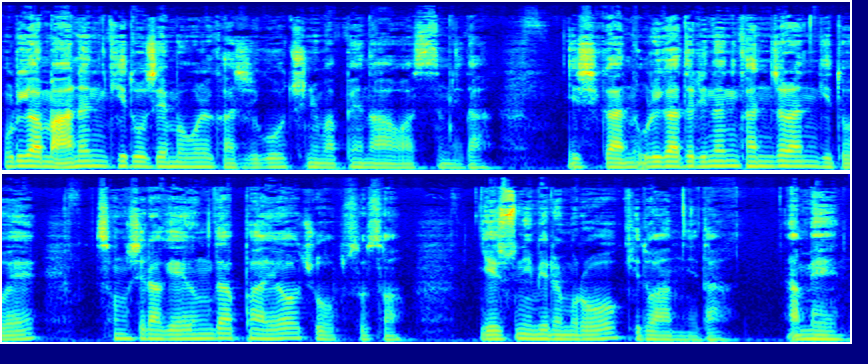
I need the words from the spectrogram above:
우리가 많은 기도 제목을 가지고 주님 앞에 나와왔습니다. 이 시간 우리가 드리는 간절한 기도에 성실하게 응답하여 주옵소서. 예수님 이름으로 기도합니다. 아멘.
